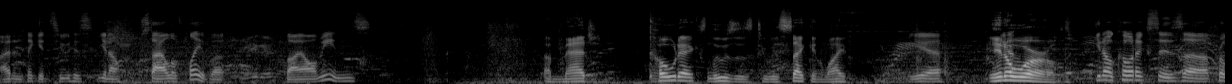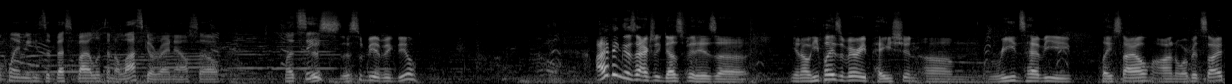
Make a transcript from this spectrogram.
I didn't think it'd suit his, you know, style of play, but by all means. Imagine Codex loses to his second wife Yeah. in Yeah. a world. You know, Codex is uh, proclaiming he's the best Byleth in Alaska right now, so let's see. This this would be a big deal. I think this actually does fit his. Uh, you know, he plays a very patient, um, reads heavy playstyle on Orbit side.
